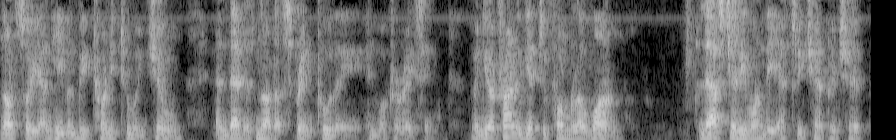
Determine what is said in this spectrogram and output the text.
not so young. He will be 22 in June, and that is not a spring poulet in motor racing. When you're trying to get to Formula One, last year he won the F3 championship,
